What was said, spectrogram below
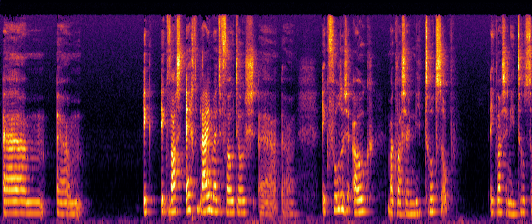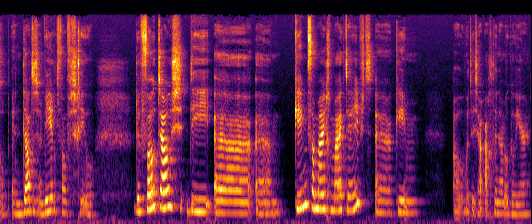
Ehm, ehm, ik, ik was echt blij met de foto's. Uh, uh, ik voelde ze ook, maar ik was er niet trots op. Ik was er niet trots op. En dat is een wereld van verschil. De foto's die uh, Kim van mij gemaakt heeft. Kim, oh, wat is haar achternaam ook alweer?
